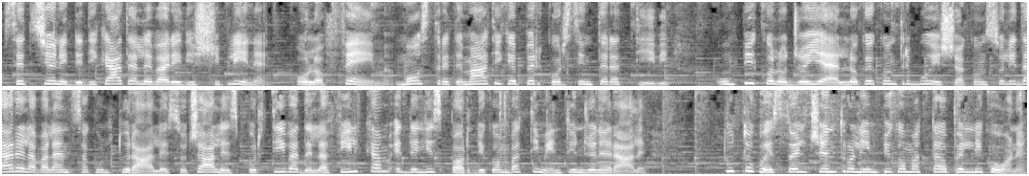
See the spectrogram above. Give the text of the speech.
sezioni dedicate alle varie discipline, Hall of Fame, mostre tematiche e percorsi interattivi, un piccolo gioiello che contribuisce a consolidare la valenza culturale, sociale e sportiva della Filcam e degli sport di combattimento in generale. Tutto questo è il Centro Olimpico Matteo Pellicone,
